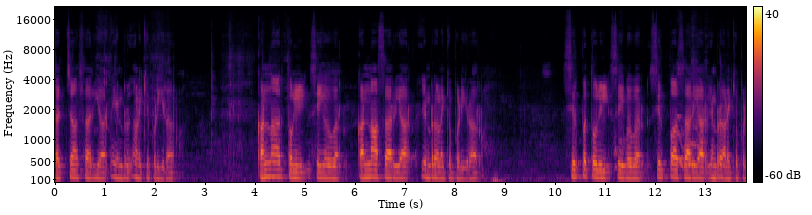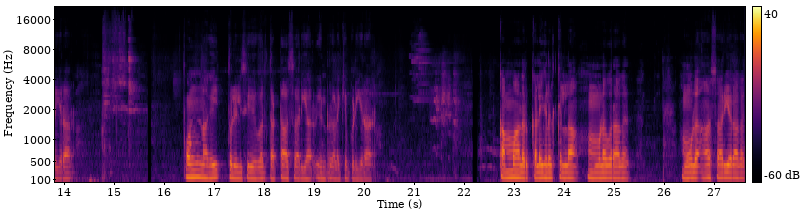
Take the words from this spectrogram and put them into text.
தச்சாசாரியார் என்று அழைக்கப்படுகிறார். கண்ணார் தொழில் செய்பவர் கண்ணாசாரியார் என்று அழைக்கப்படுகிறார். சிற்பத் தொழில் செய்பவர் சிற்பாசாரியார் என்று அழைக்கப்படுகிறார். பொன்னகை தொழில் செய்பவர் தட்டாசாரியார் என்று அழைக்கப்படுகிறார். கம்மாளர் கலைகளுக்கெல்லாம் மூலவராக மூல ஆசாரியராக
